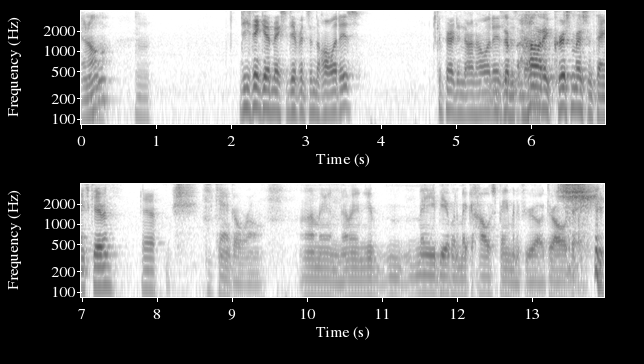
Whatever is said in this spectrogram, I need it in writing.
you know. Hmm. Do you think it makes a difference in the holidays compared to non-holidays? The it matter? holiday, Christmas and Thanksgiving, Yeah. you can't go wrong. I mean, I mean, you may be able to make a house payment if you're out there all day.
